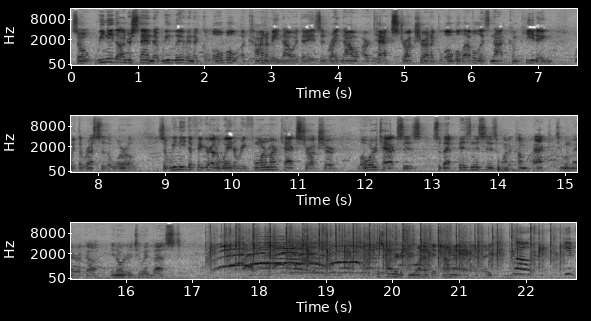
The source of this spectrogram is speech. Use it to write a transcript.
So we need to understand that we live in a global economy nowadays, and right now our tax structure on a global level is not competing with the rest of the world. So we need to figure out a way to reform our tax structure, lower taxes, so that businesses want to come back to America in order to invest. Just wondered if you wanted to comment on that. Well, you,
